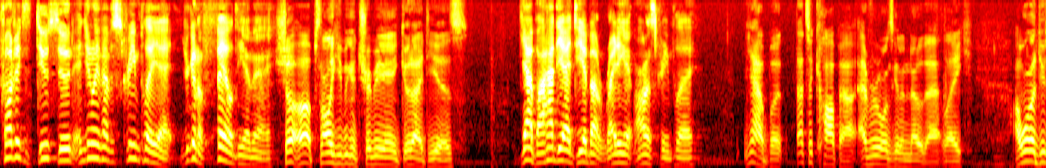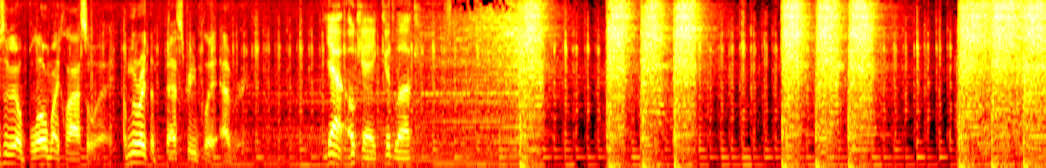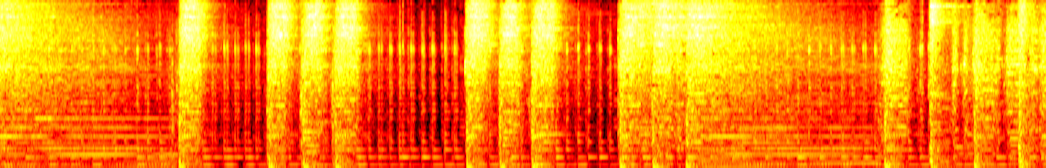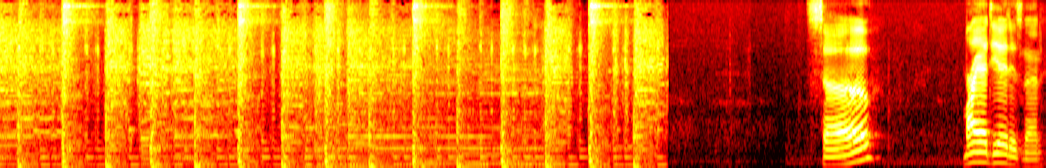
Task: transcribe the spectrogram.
Project is due soon, and you don't even have a screenplay yet. You're gonna fail, DMA. Shut up. It's not like you've been contributing any good ideas. Yeah, but I had the idea about writing it on a screenplay. Yeah, but that's a cop out. Everyone's gonna know that. Like, I want to do something that'll blow my class away. I'm gonna write the best screenplay ever. Yeah, okay, good luck. So, my idea it is then.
